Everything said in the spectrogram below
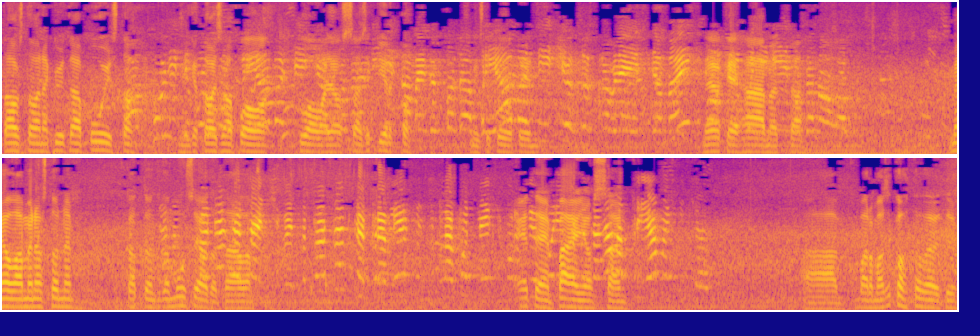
taustalla näkyy tää puisto, minkä toisella puolella tuolla jossain se kirkko, mistä tultiin. Melkein häämöttää. Me ollaan menossa tonne katsomaan tätä museota täällä eteenpäin jossain. Ää, varmaan se kohta löytyy.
